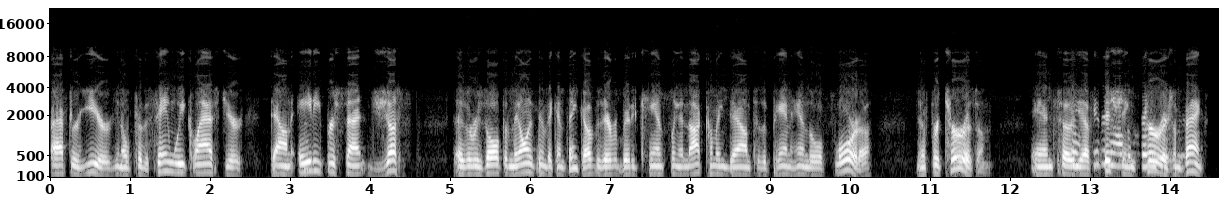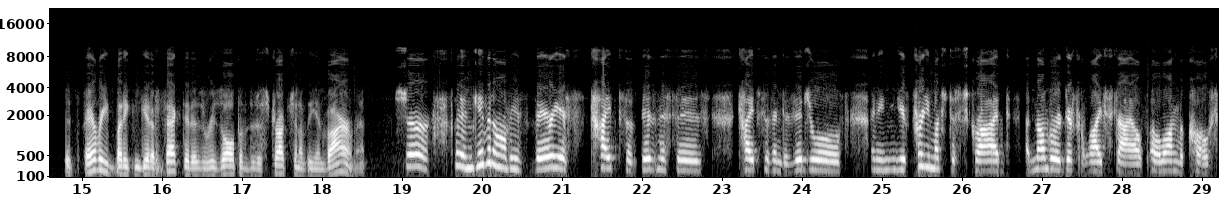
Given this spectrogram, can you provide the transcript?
after year. You know, for the same week last year, down 80% just as a result. And the only thing they can think of is everybody canceling and not coming down to the Panhandle of Florida you know, for tourism. And so, so you have fishing, tourism, banks. It's, everybody can get affected as a result of the destruction of the environment. Sure. But and given all these various types of businesses, types of individuals, I mean, you've pretty much described a number of different lifestyles along the coast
